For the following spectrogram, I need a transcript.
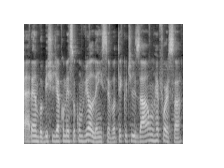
Caramba, o bicho já começou com violência. Vou ter que utilizar um reforçar.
